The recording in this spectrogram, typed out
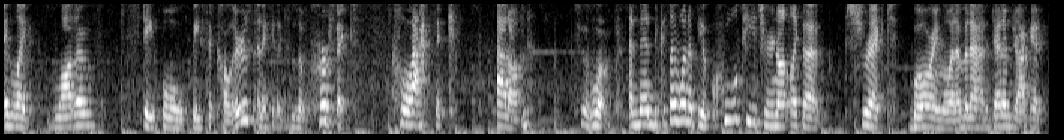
and like a lot of staple basic colors and I feel like this is a perfect classic add-on to the look. And then because I want to be a cool teacher, not like a strict, boring one, I'm gonna add a denim jacket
